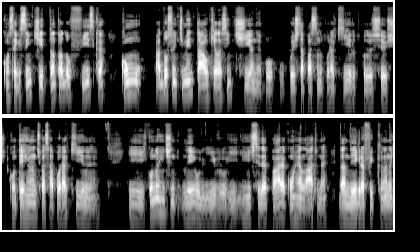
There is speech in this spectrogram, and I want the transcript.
Consegue sentir tanto a dor física como a dor sentimental que ela sentia, né, por, por estar passando por aquilo, pelos seus conterrâneos passar por aquilo, né. E quando a gente lê o livro e a gente se depara com o relato, né, da negra africana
